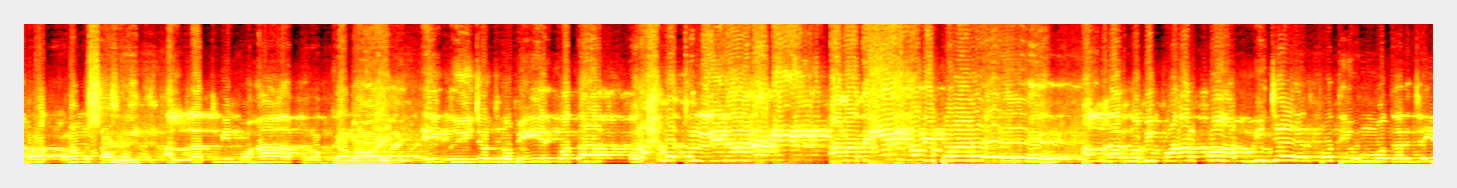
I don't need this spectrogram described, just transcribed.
পরাক্রমশালী আল্লাহ তুমি মহা প্রজ্ঞাময় এই দুইজন নবীর কথা রহমাতুল লিল আলামিন আমাদের নবী পড়েন আল্লাহর নবী পড়ার পর নিজের প্রতি উম্মতের যেই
